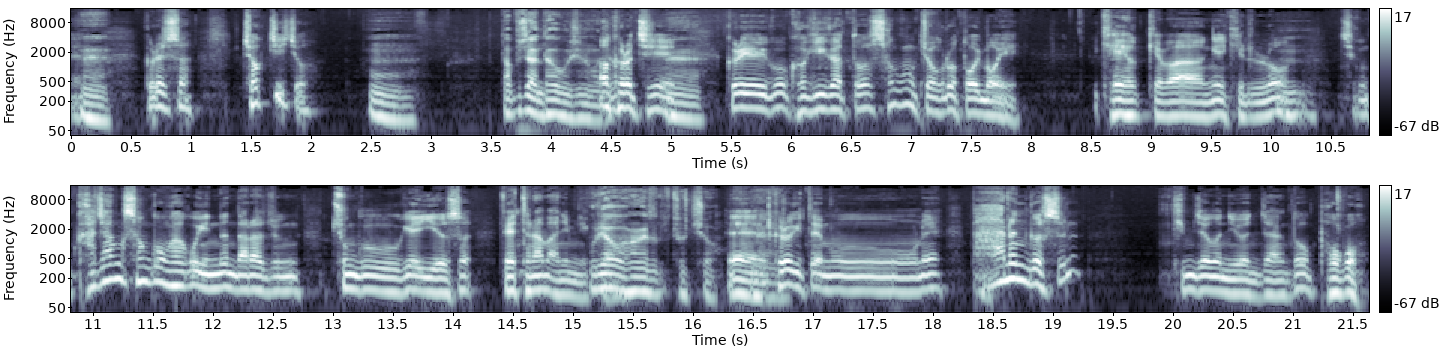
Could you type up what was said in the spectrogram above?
예. 그래서 적지죠. 음. 나쁘지 않다고 보시는 거죠? 아, 그렇지. 예. 그리고 거기가 또 성공적으로 또뭐 개혁 개방의 길로 음. 지금 가장 성공하고 있는 나라 중 중국에 이어서 베트남 아닙니까? 우리하고 강해도 좋죠. 예, 예. 그렇기 때문에 많은 것을 김정은 위원장도 보고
